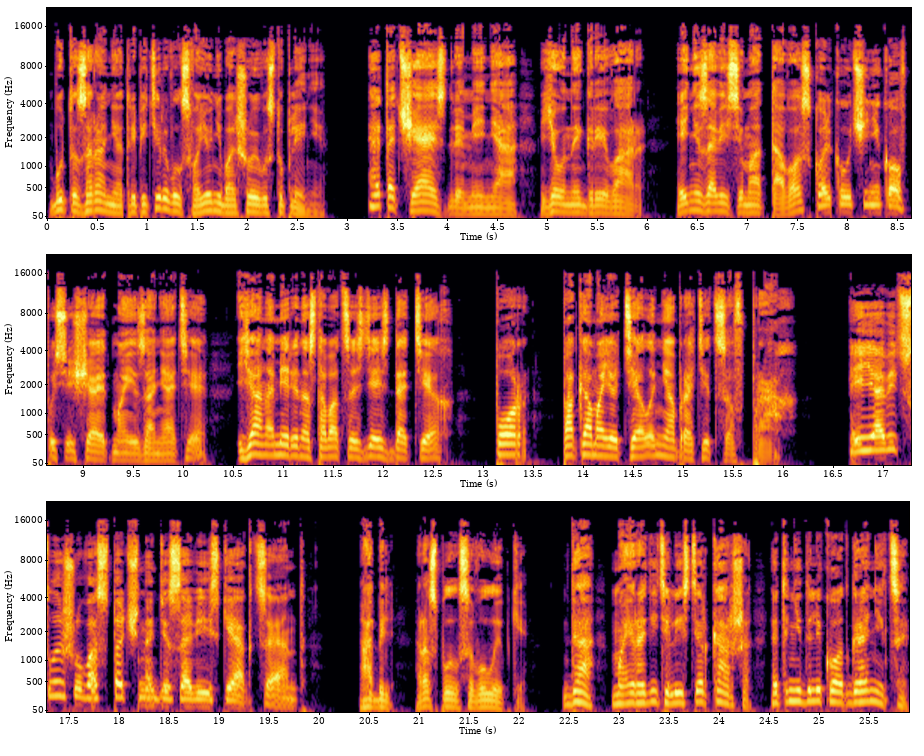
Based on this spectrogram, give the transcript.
будто заранее отрепетировал свое небольшое выступление. «Это честь для меня, юный Гривар, и независимо от того, сколько учеников посещает мои занятия, я намерен оставаться здесь до тех пор, пока мое тело не обратится в прах. И я ведь слышу восточно-десавийский акцент». Абель расплылся в улыбке. «Да, мои родители из Теркарша, это недалеко от границы».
